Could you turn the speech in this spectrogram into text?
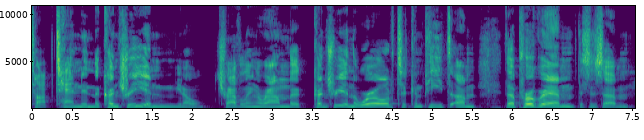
top 10 in the country and you know traveling around the country and the world to compete. Um, the program this is um,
